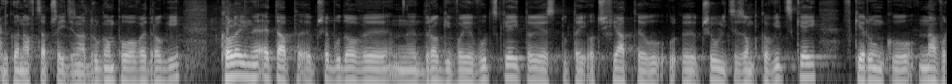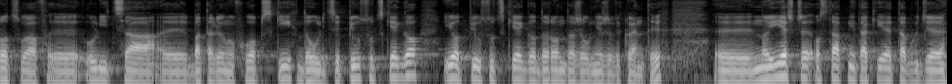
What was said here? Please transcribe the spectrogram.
Wykonawca przejdzie na drugą połowę drogi. Kolejny etap e, przebudowy drogi wojewódzkiej to jest tutaj od świateł e, przy ulicy Ząbkowickiej w kierunku na Wrocław e, ulica Batalionów Chłopskich do ulicy Piłsudskiego i od Piłsudskiego do Ronda Żołnierzy Wyklętych. No i jeszcze ostatni taki etap, gdzie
